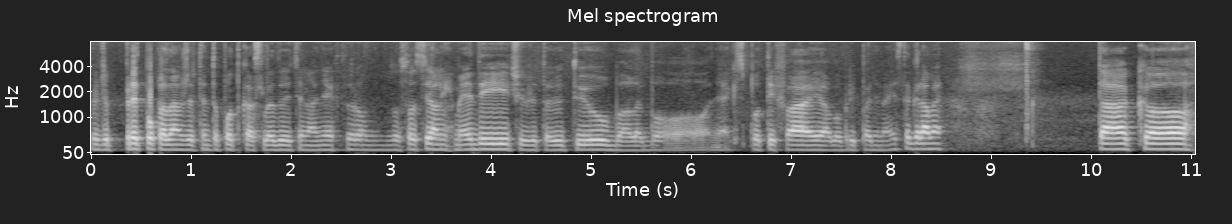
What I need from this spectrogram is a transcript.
keďže predpokladám, že tento podcast sledujete na niektorom zo sociálnych médií, či už je to YouTube, alebo nejaký Spotify, alebo prípadne na Instagrame, tak uh,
